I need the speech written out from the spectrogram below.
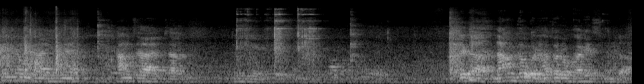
총영사님의 감사장. 제가 낭독을 하도록 하겠습니다.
